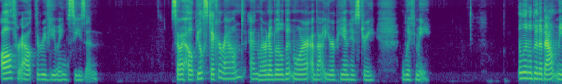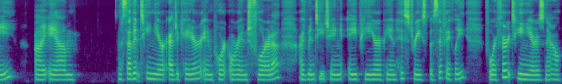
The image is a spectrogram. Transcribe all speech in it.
all throughout the reviewing season. So I hope you'll stick around and learn a little bit more about European history with me. A little bit about me I am a 17 year educator in Port Orange, Florida. I've been teaching AP European history specifically for 13 years now,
